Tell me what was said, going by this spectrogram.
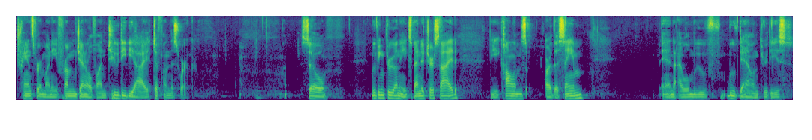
transfer money from general fund to DBI to fund this work. So, moving through on the expenditure side, the columns are the same, and I will move move down through these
